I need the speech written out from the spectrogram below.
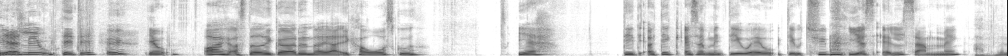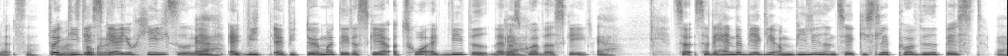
i ja, mit liv. det er det. Ikke? Jo. Øj, og stadig gør det, når jeg ikke har overskud. Ja. Det, og det, altså, men det er, jo, er jo, det er jo typen i os alle sammen, ikke? Ej, men altså, Fordi det sker der. jo hele tiden, Ja. ikke? At, vi, at vi dømmer det, der sker, og tror, at vi ved, hvad der Ja. skulle have været sket. Ja, Så, så det handler virkelig om villigheden til at give slip på at vide bedst. ja,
